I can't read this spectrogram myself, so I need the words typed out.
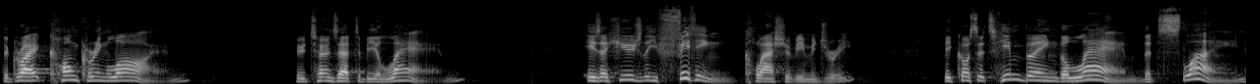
the great conquering lion, who turns out to be a lamb, is a hugely fitting clash of imagery because it's him being the lamb that's slain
